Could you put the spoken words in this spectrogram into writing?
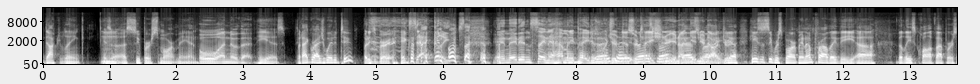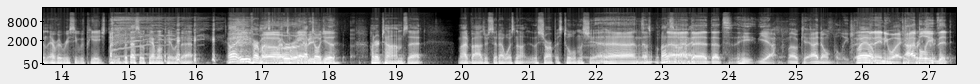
Dr. Link is a, a super smart man. oh, I know that. He is, but I graduated too. But he's very exactly. You know what I'm saying? and they didn't say now how many pages was your right, dissertation, that's or you're not right, getting your right. doctorate. Yeah, he's a super smart man. I'm probably the uh, the least qualified person ever to receive a PhD, but that's okay. I'm okay with that. All right, you've heard my story. I've told, I've told you a hundred times that my advisor said I was not the sharpest tool in the shed. Uh, no, That's- that's nah, all right. that, that's he. Yeah, okay. I don't believe that. Well, but anyway, I believe true. that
